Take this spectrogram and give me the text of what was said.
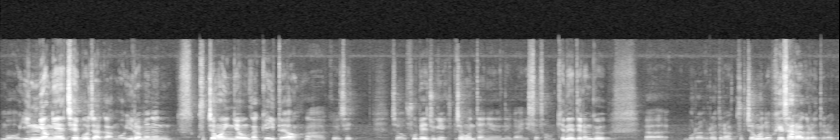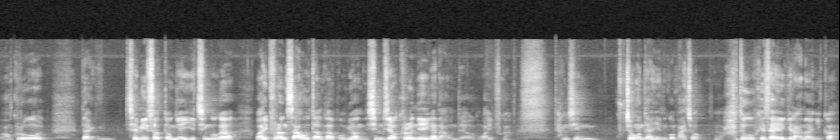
뭐 익명의 제보자가 뭐 이러면은 국정원인 경우가 꽤 있대요. 아그제 저 후배 중에 국정원 다니는 애가 있어서 걔네들은 그 어, 뭐라 그러더라 국정원을 회사라 그러더라고. 아, 그리고 나, 재미있었던 게 이 친구가 와이프랑 싸우다가 보면 심지어 그런 얘기가 나온대요. 와이프가 당신 국정원 다니는 거 맞아? 하도 회사 얘기를 안 하니까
